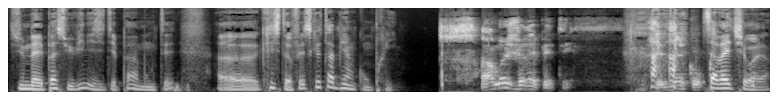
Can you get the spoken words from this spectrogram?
Si vous ne m'avez pas suivi, n'hésitez pas à monter. Euh, Christophe, est-ce que tu as bien compris? Alors moi, je vais répéter. J'ai bien compris. Ça va être chaud, là.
